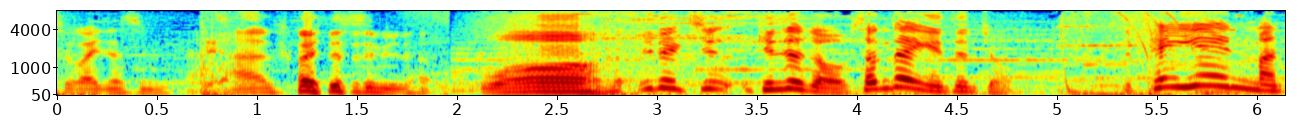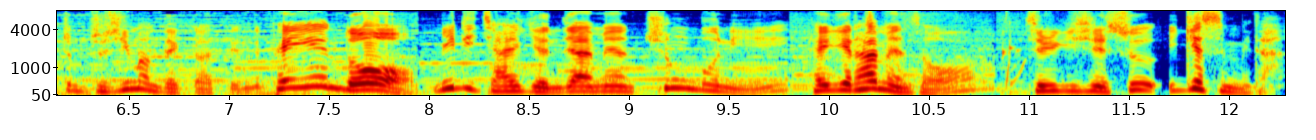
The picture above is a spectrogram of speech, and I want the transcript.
수고하셨습니다. 아 수고하셨습니다. 와 이덱 진- 괜찮죠? 상당히 괜찮죠? 페이엔만 좀 조심하면 될것 근데 페이엔도 미리 잘 견제하면 충분히 해결하면서 즐기실 수 있겠습니다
